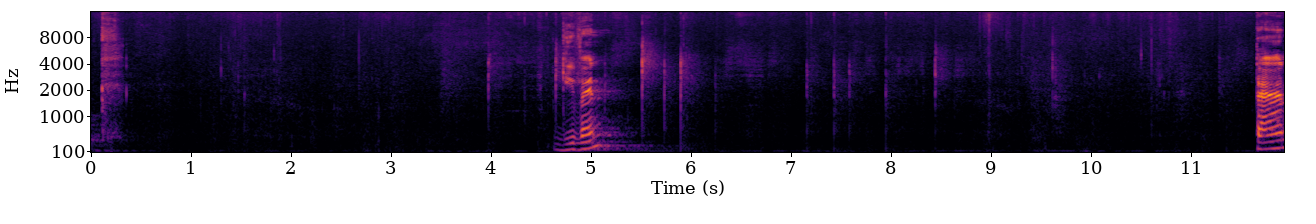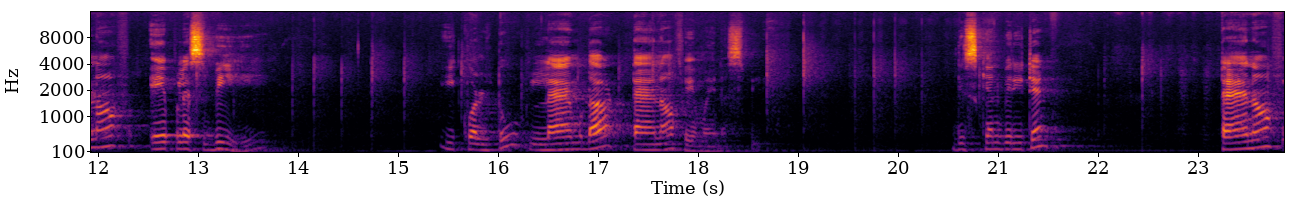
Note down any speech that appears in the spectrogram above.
Okay. Given tan of a plus b equal to lambda tan of a minus b. This can be written tan of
